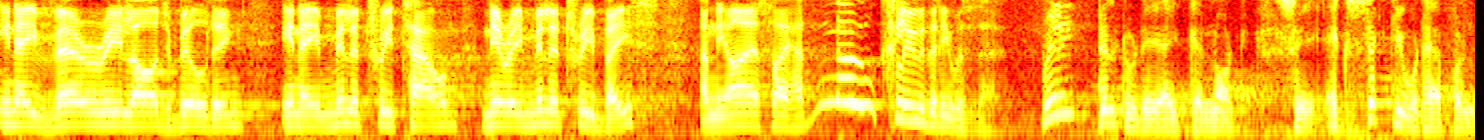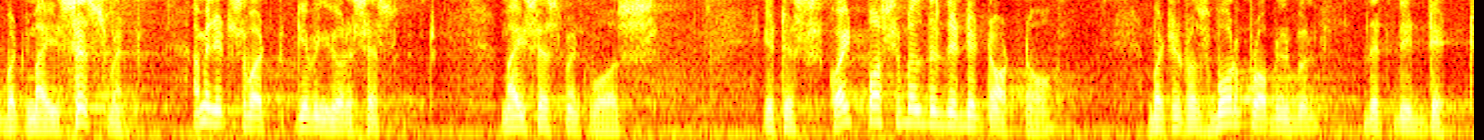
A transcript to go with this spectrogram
in a very large building, in a military town, near a military base, and the ISI had no clue that he was there. Really? Till today, I cannot say exactly what happened, but my assessment I mean, it's about giving your assessment. My assessment was it is quite possible that they did not know, but it was more probable that they did.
